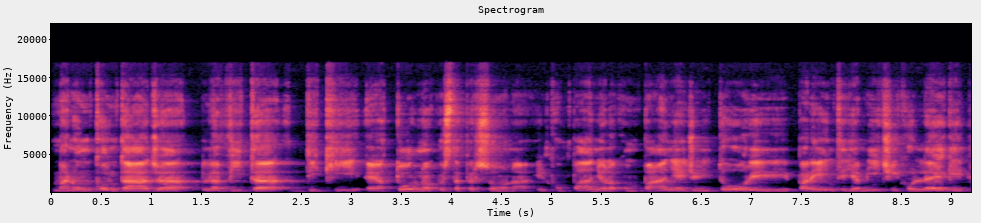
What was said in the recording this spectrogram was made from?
ma non contagia la vita di chi è attorno a questa persona, il compagno, la compagna, i genitori, i parenti, gli amici, i colleghi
